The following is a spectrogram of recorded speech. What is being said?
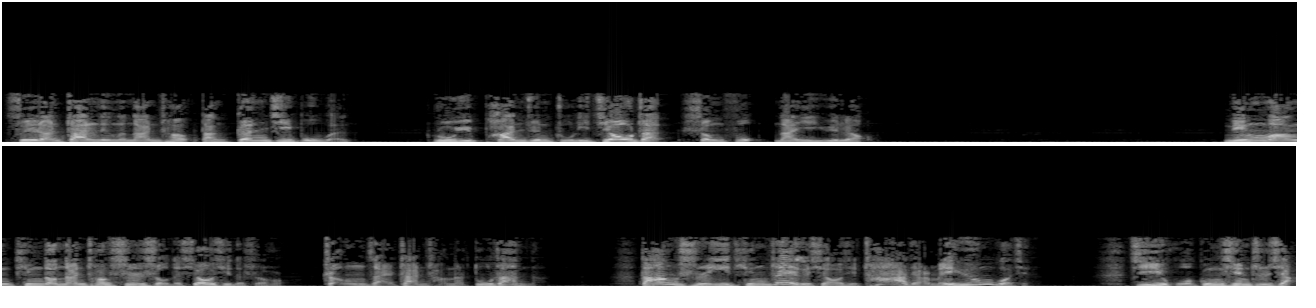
虽然占领了南昌，但根基不稳。如与叛军主力交战，胜负难以预料。宁王听到南昌失守的消息的时候，正在战场那督战呢。当时一听这个消息，差点没晕过去。急火攻心之下，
